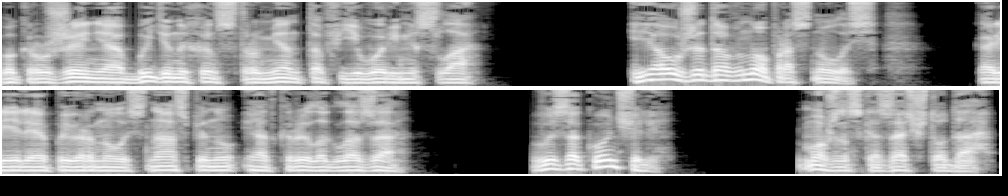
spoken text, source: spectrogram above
в окружении обыденных инструментов его ремесла. «Я уже давно проснулась». Карелия повернулась на спину и открыла глаза. «Вы закончили?» «Можно сказать, что да».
